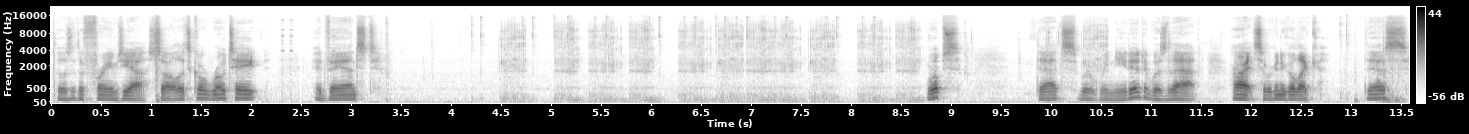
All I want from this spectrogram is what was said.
Those are the frames. Yeah, so let's go rotate, advanced. Whoops. That's what we needed. It was that. All right, so we're going to go like this.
